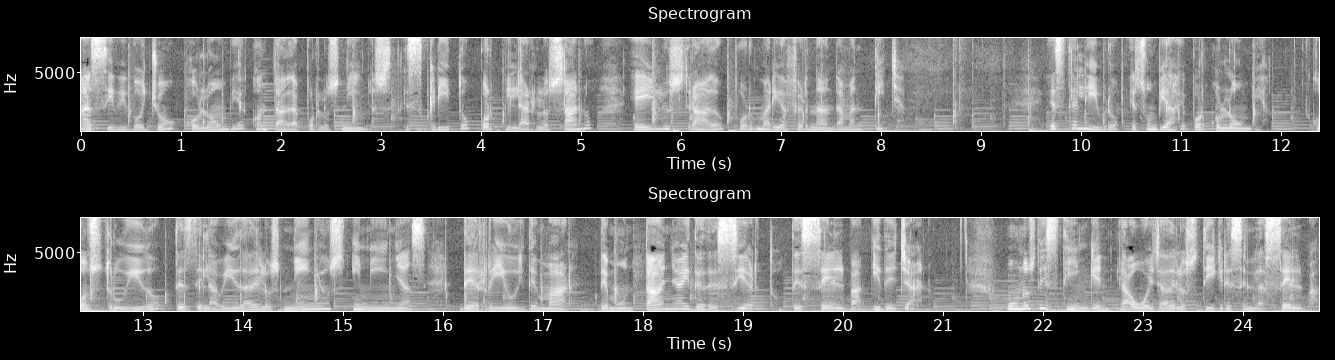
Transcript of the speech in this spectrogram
Así vivo yo, Colombia, contada por los niños, escrito por Pilar Lozano e ilustrado por María Fernanda Mantilla. Este libro es un viaje por Colombia, construido desde la vida de los niños y niñas de río y de mar, de montaña y de desierto, de selva y de llano. Unos distinguen la huella de los tigres en la selva,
